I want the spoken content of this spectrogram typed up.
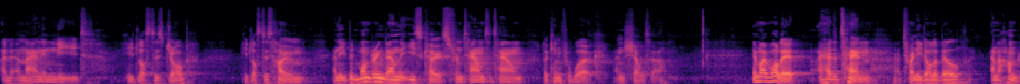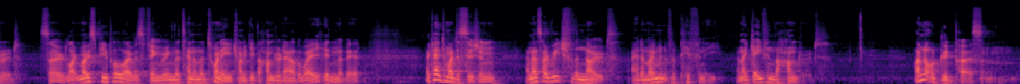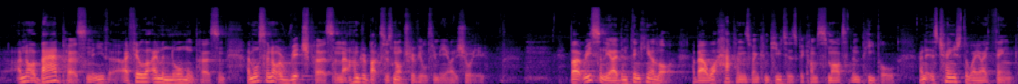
I met a man in need. He'd lost his job, he'd lost his home, and he'd been wandering down the East Coast from town to town looking for work and shelter. In my wallet, I had a 10, a $20 bill, and a 100. So, like most people, I was fingering the 10 and the 20, trying to keep the 100 out of the way, hidden a bit. I came to my decision, and as I reached for the note, I had a moment of epiphany, and I gave him the 100. I'm not a good person. I'm not a bad person either. I feel that I'm a normal person. I'm also not a rich person. That 100 bucks was not trivial to me, I assure you. But recently, I've been thinking a lot about what happens when computers become smarter than people, and it has changed the way I think.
